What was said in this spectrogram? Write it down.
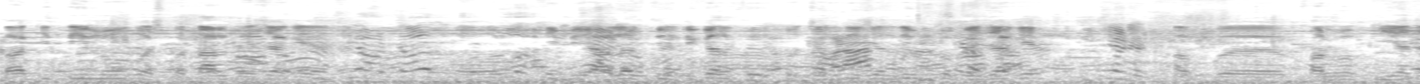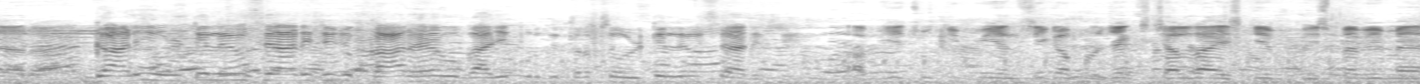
बाकी तीन लोगों को अस्पताल भेजा गया है और उनकी भी हालत क्रिटिकल थी तो जल्दी जल्दी उनको भेजा गया। अब फॉलोअप किया जा रहा है। गाड़ी उल्टे लेन से आ रही थी जो कार है वो गाजीपुर की तरफ़ से उल्टे लेन से आ रही थी। अब ये चूँकि पीएनसी का प्रोजेक्ट चल रहा है इसके इस पर भी मैं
